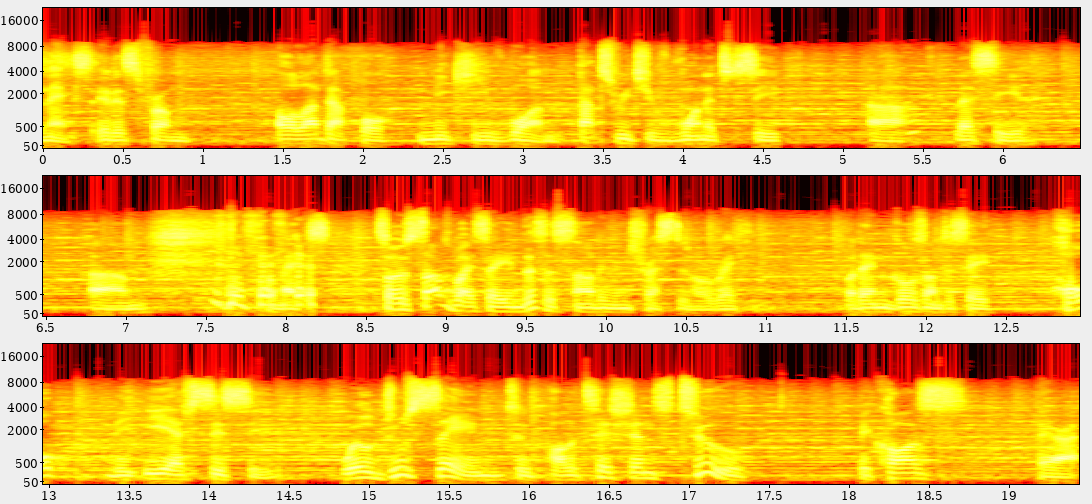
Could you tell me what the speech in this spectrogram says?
next. It is from Oladapo Mickey one. That's what you've wanted to see. Uh, let's see um, from X. So it starts by saying, this is sounding interesting already. But then goes on to say, hope the EFCC will do same to politicians too, because there are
